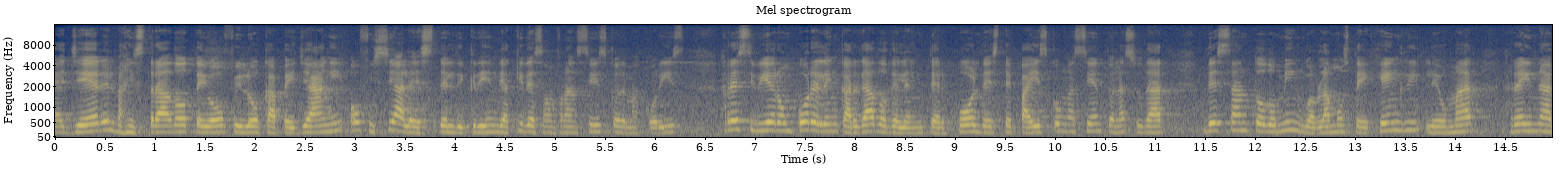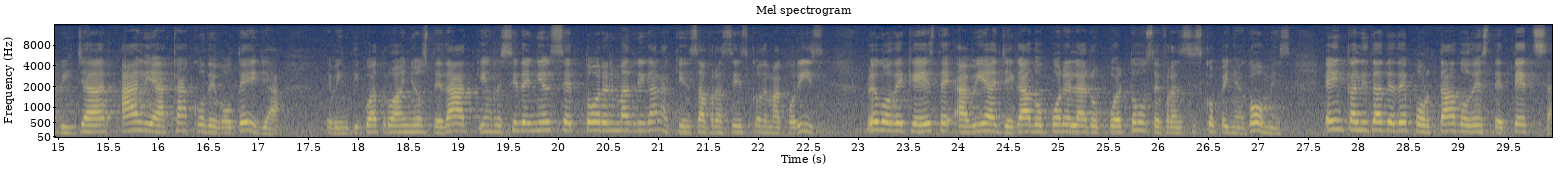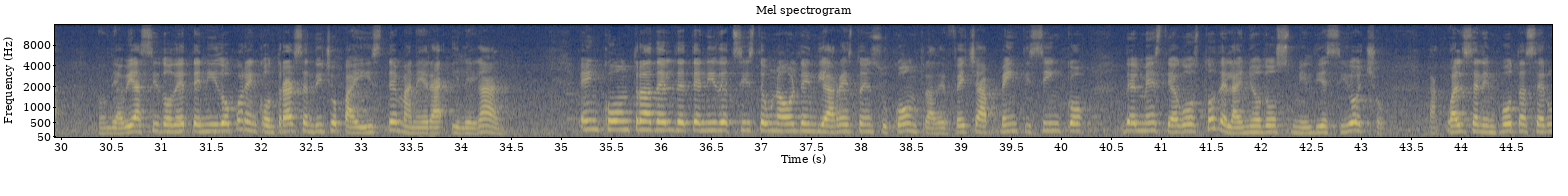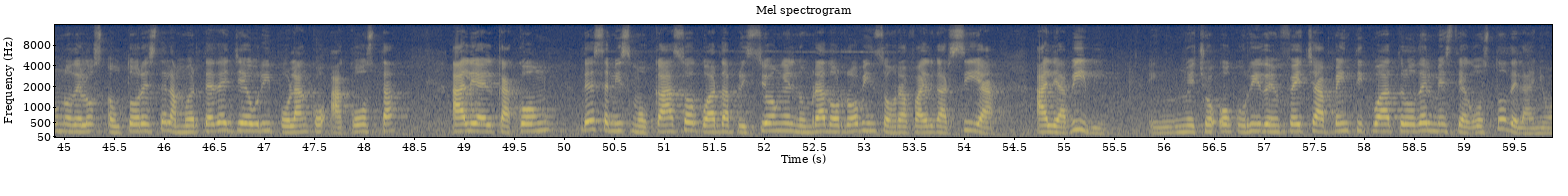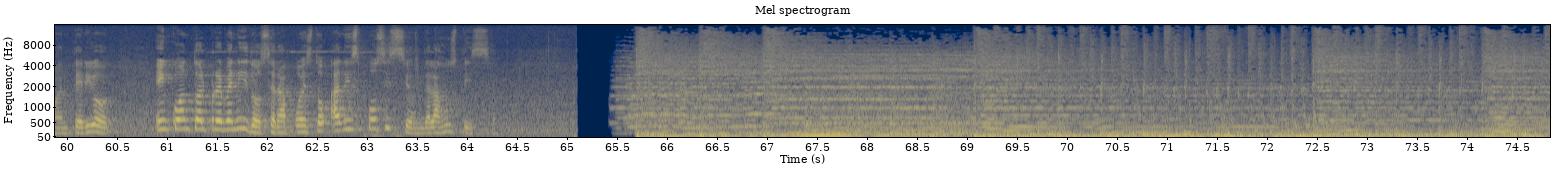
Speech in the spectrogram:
ayer el magistrado Teófilo Capellán y oficiales del DICRIN de aquí de San Francisco de Macorís recibieron por el encargado de la Interpol de este país con asiento en la ciudad de Santo Domingo. Hablamos de Henry Leomar Reina Villar, alia Caco de Botella, de 24 años de edad, quien reside en el sector El Madrigal, aquí en San Francisco de Macorís, luego de que este había llegado por el aeropuerto José Francisco Peña Gómez en calidad de deportado desde Tetza, donde había sido detenido por encontrarse en dicho país de manera ilegal. En contra del detenido existe una orden de arresto en su contra de fecha 25 del mes de agosto del año 2018, la cual se le imputa ser uno de los autores de la muerte de Yeuri Polanco Acosta, alia El Cacón. De ese mismo caso guarda prisión el nombrado Robinson Rafael García, alia Bibi, en un hecho ocurrido en fecha 24 del mes de agosto del año anterior. En cuanto al prevenido, será puesto a disposición de la justicia.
